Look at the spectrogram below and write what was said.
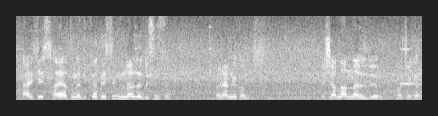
Herkes hayatına dikkat etsin, bunları da düşünsün. Önemli konu. İnşallah anlarız diyorum. Hoşçakalın.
